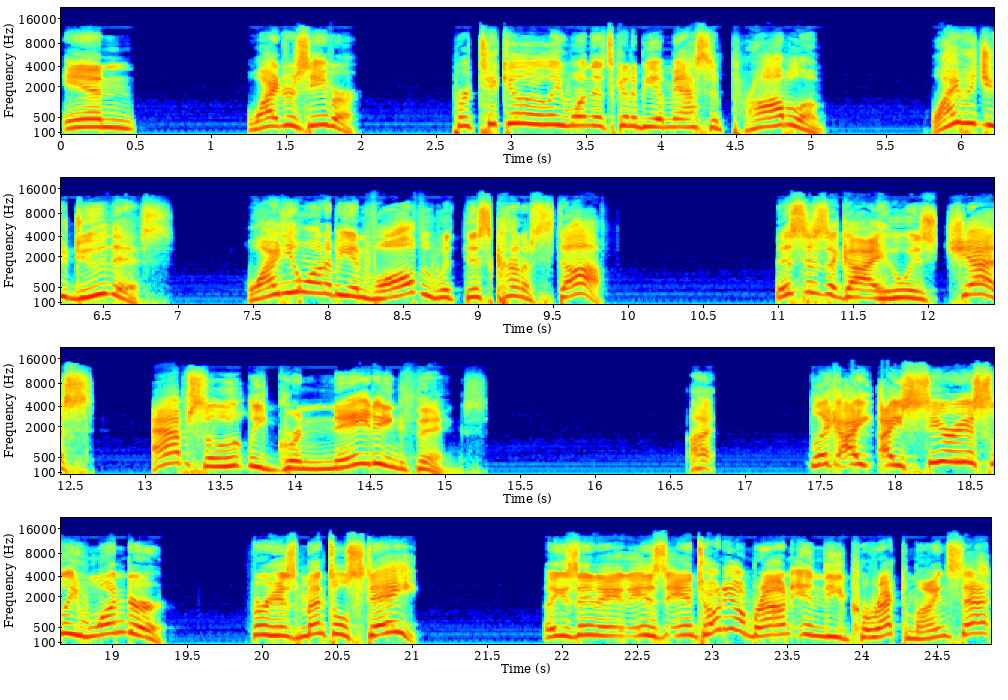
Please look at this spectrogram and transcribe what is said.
in wide receiver particularly one that's going to be a massive problem. Why would you do this? Why do you want to be involved with this kind of stuff? This is a guy who is just absolutely grenading things. I like I I seriously wonder for his mental state. Like is, in, is Antonio Brown in the correct mindset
